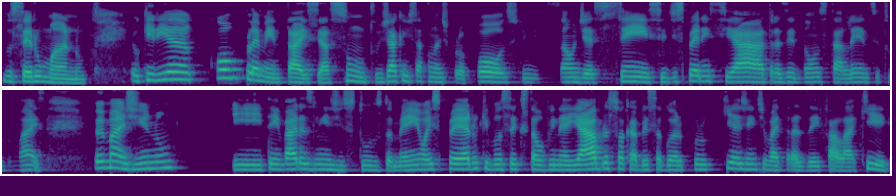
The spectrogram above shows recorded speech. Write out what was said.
do ser humano. Eu queria complementar esse assunto, já que a gente está falando de propósito, de missão, de essência, de experienciar, trazer dons, talentos e tudo mais. Eu imagino e tem várias linhas de estudos também. Eu espero que você que está ouvindo aí abra sua cabeça agora para o que a gente vai trazer e falar aqui.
